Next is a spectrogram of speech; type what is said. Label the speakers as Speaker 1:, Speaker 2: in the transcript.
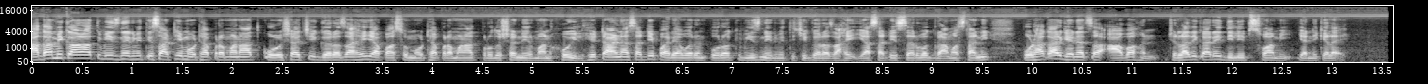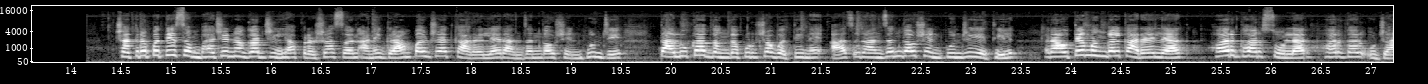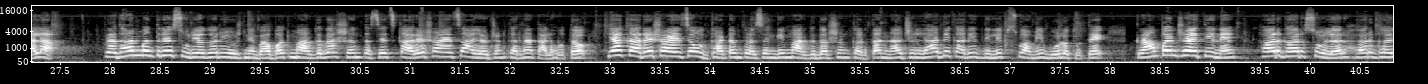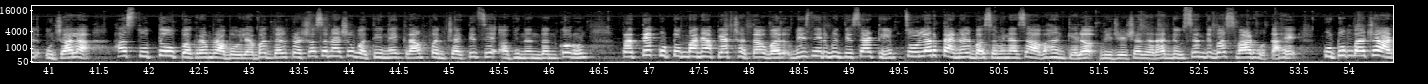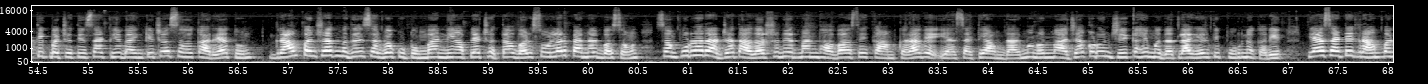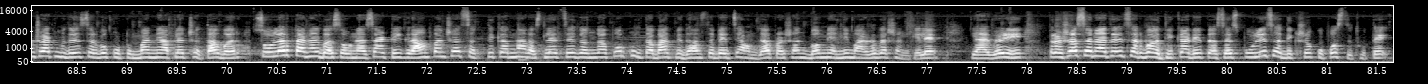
Speaker 1: आगामी काळात वीज निर्मितीसाठी मोठ्या प्रमाणात कोळशाची गरज आहे. यापासून मोठ्या प्रमाणात प्रदूषण निर्माण होईल. हे टाळण्यासाठी पर्यावरणपूरक वीज निर्मितीची गरज आहे. यासाठी सर्व ग्रामस्थांनी पुढाकार घेण्याचं आवाहन जिल्हाधिकारी दिलीप स्वामी यांनी केलं आहे
Speaker 2: छत्रपती संभाजीनगर जिल्हा प्रशासन आणि ग्रामपंचायत कार्यालय रांजणगाव शेनपुंजी तालुका गंगापूरच्या वतीने आज रांजणगाव शेनपुंजी येथील रावते मंगल कार्यालयात हर घर सोलार हर घर उजाला प्रधानमंत्री सूर्यघर योजनेबाबत मार्गदर्शन तसेच कार्यशाळेचं आयोजन करण्यात आलं होतं. या कार्यशाळेच्या उद्घाटन प्रसंगी मार्गदर्शन करताना जिल्हाधिकारी दिलीप स्वामी बोलत होते. ग्रामपंचायतीने हर घर सोलर हर घर उजाला हा स्तुत्य उपक्रम राबवल्याबद्दल प्रशासनाच्या वतीने ग्रामपंचायतीचे अभिनंदन करून प्रत्येक कुटुंबाने आपल्या छतावर वीज निर्मितीसाठी सोलर पॅनल बसविण्याचं आवाहन केलं. विजेच्या दरात दिवसेंदिवस वाढ होत आहे. कुटुंबाच्या आर्थिक बचतीसाठी बँकेच्या सहकार्यातून ग्रामपंचायतमधील सर्व कुटुंबांनी आपल्या छतावर सोलर पॅनल बसवून संपूर्ण राज्यात आदर्श निर्माण व्हावा असे काम करावे यासाठी आमदार म्हणून माझ्याकडून जी काही मदत लागेल ती पूर्ण करीत यासाठी ग्रामपंचायतमधील सर्व कुटुंबांनी आपल्या छतावर सोलर पॅनल बसवण्यासाठी ग्रामपंचायत सक्ती करणार असल्याचे गंगापूर खुलताबाद विधानसभेचे आमदार प्रशांत बम यांनी मार्गदर्शन केले. यावेळी प्रशासनातील सर्व अधिकारी तसेच पोलीस अधीक्षक उपस्थित होते.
